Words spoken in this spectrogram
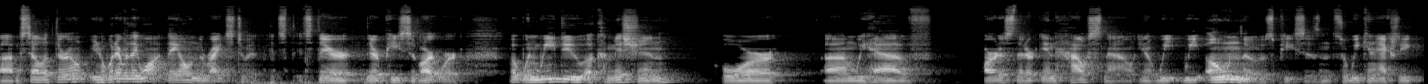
um, sell it their own, you know, whatever they want. They own the rights to it. It's it's their their piece of artwork. But when we do a commission or um, we have artists that are in house now, you know, we we own those pieces, and so we can actually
